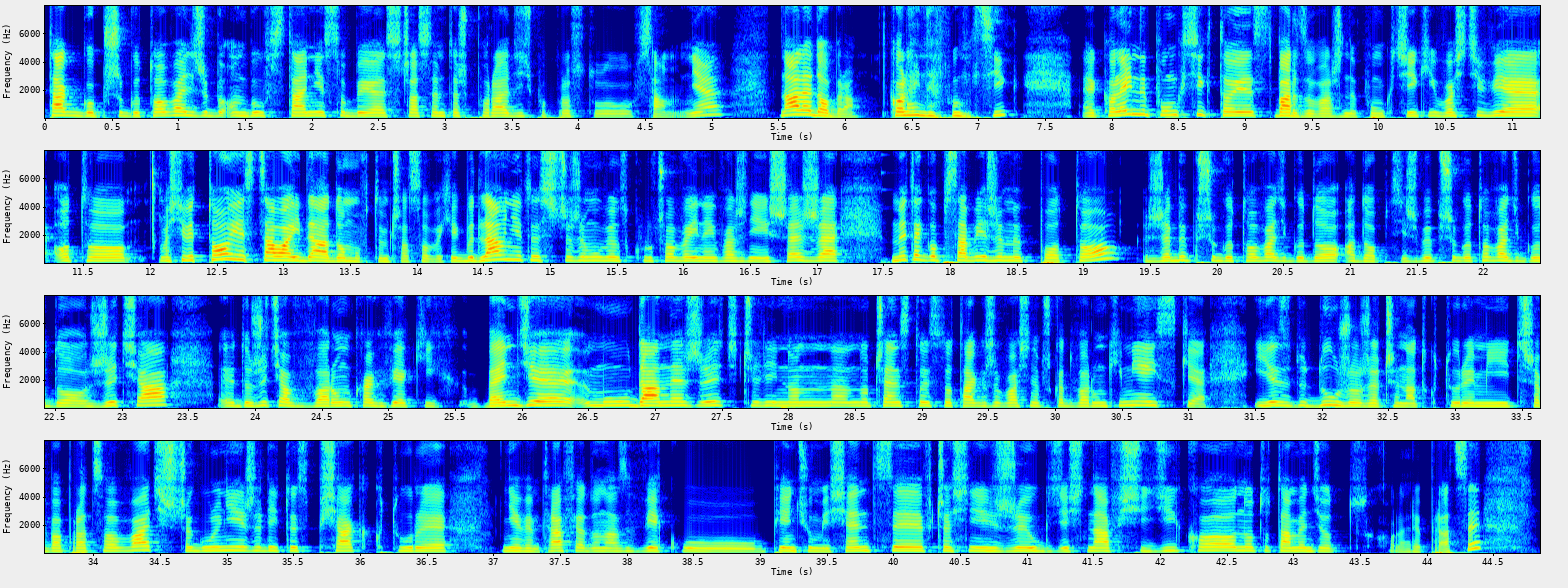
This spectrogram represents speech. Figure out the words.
tak go przygotować, żeby on był w stanie sobie z czasem też poradzić po prostu sam, nie? No ale dobra, kolejny punkcik. E, kolejny punkcik to jest bardzo ważny punkcik i właściwie oto, właściwie to jest cała idea domów tymczasowych. Jakby dla mnie to jest szczerze mówiąc kluczowe i najważniejsze, że my tego psa bierzemy po to, żeby przygotować go do adopcji, żeby przygotować go do życia, e, do życia w warunkach, w jakich będzie mu dane żyć, czyli no, no, no, często jest to tak, że właśnie na przykład warunki miejskie i jest dużo rzeczy, nad którymi trzeba pracować, szczególnie jeżeli to jest psiak, który nie wiem, trafia do nas w wieku pięciu miesięcy, wcześniej żył gdzieś na wsi dziko, no to tam będzie od cholery pracy.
